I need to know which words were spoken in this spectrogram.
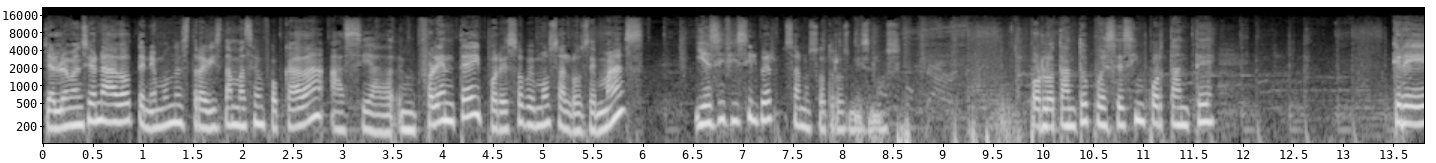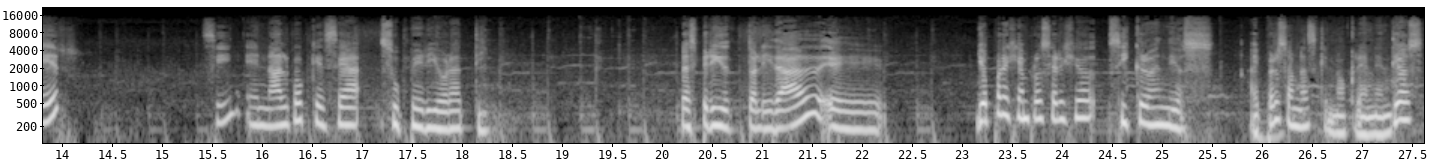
ya lo he mencionado, tenemos nuestra vista más enfocada hacia enfrente y por eso vemos a los demás y es difícil vernos a nosotros mismos. Por lo tanto, pues es importante creer, ¿sí? En algo que sea superior a ti. La espiritualidad, eh, yo por ejemplo, Sergio, sí creo en Dios. Hay personas que no creen en Dios,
